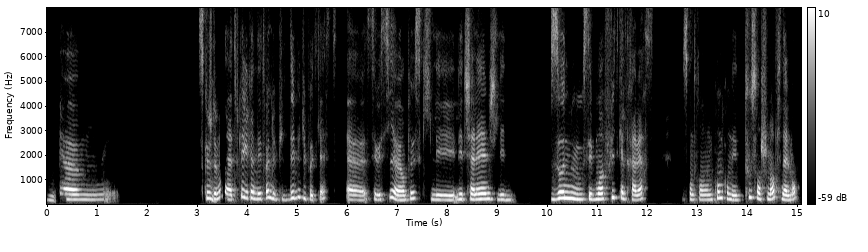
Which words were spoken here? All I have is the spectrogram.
Mm. Euh, ce que je demande à toutes les graines d'étoiles depuis le début du podcast, euh, c'est aussi euh, un peu ce qui les, les challenge, les zones où c'est moins fluide qu'elles traversent, parce qu'on se rend compte qu'on est tous en chemin finalement.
